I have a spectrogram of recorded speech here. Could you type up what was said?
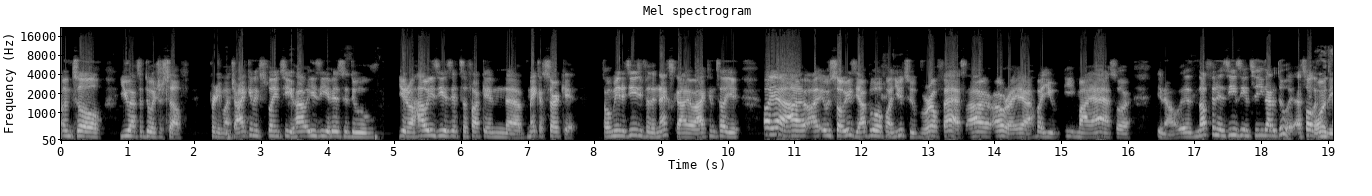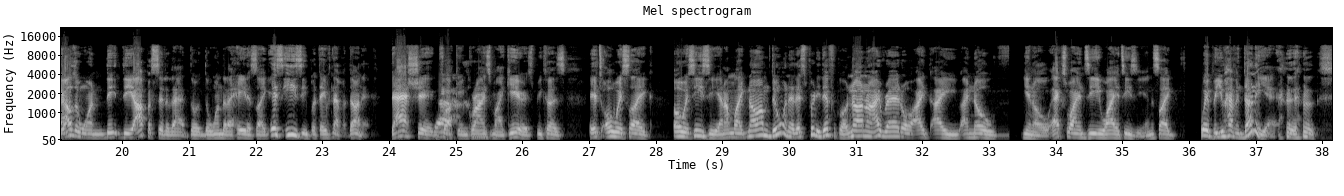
until you have to do it yourself. Pretty much, I can explain to you how easy it is to do. You know, how easy is it to fucking uh, make a circuit? Don't mean it's easy for the next guy, or I can tell you, oh yeah, I, I, it was so easy. I blew up on YouTube real fast. I, all right, yeah. How about you eat my ass, or you know, eh, nothing is easy until you got to do it. That's all. that Or the other one, the the opposite of that, the the one that I hate is like it's easy, but they've never done it. That shit Yeah. fucking grinds my gears because it's always like, oh, it's easy, and I'm like, no, I'm doing it. It's pretty difficult. No, no, I read or I I I know, you know, X, Y, and Z why it's easy, and it's like, wait, but you haven't done it yet.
